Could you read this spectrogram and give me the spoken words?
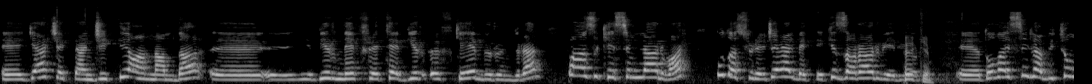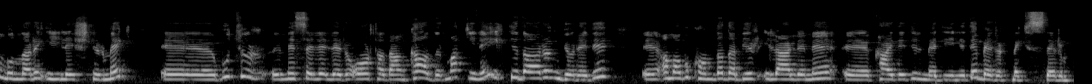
e, gerçekten ciddi anlamda e, e, bir nefrete, bir öfkeye büründüren bazı kesimler var. Bu da sürece elbette ki zarar veriyor. Peki. E, Dolayısıyla bütün bunları iyileştirmek, e, bu tür meseleleri ortadan kaldırmak yine iktidarın görevi. E, Ama bu konuda da bir ilerleme e, kaydedilmediğini de belirtmek isterim.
